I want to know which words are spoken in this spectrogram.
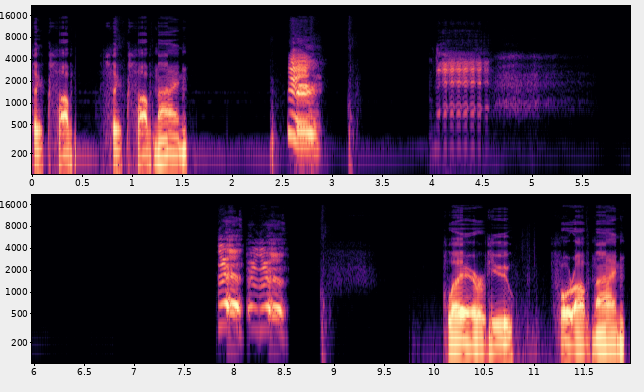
Six of six of nine. Hmm. Player view. Four of nine.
